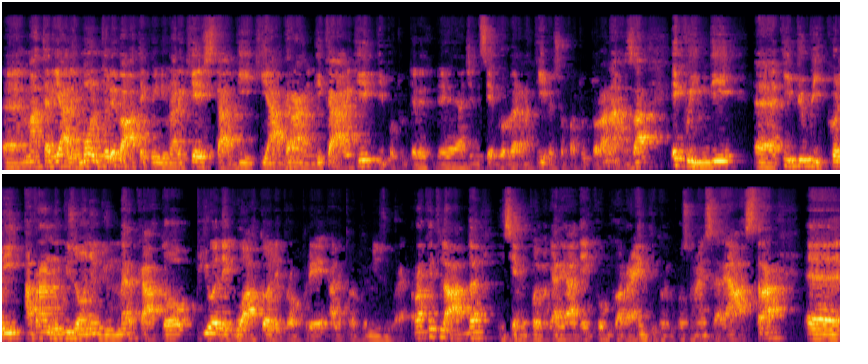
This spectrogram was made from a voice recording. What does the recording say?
eh, materiale molto elevate, quindi una richiesta di chi ha grandi carichi, tipo tutte le, le agenzie governative, soprattutto la NASA, e quindi eh, i più piccoli avranno bisogno di un mercato più adeguato alle proprie, alle proprie, misure. Rocket Lab, insieme poi magari a dei concorrenti come possono essere Astra, eh,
